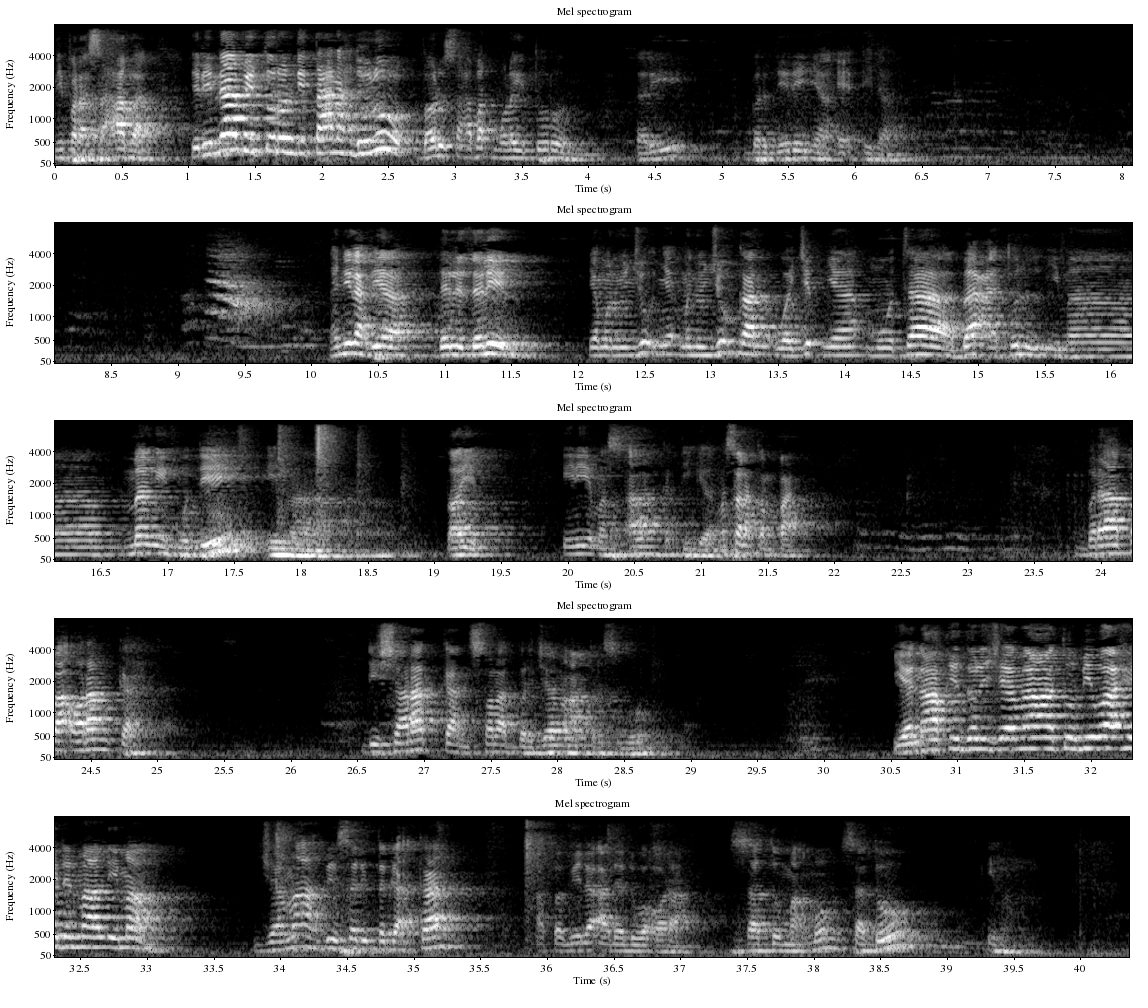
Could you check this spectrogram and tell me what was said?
Ini para sahabat. Jadi Nabi turun di tanah dulu, baru sahabat mulai turun dari berdirinya tidak. Inilah dia dalil-dalil yang menunjuknya menunjukkan wajibnya mutaba'atul imam, mengikuti imam. Baik. Ini masalah ketiga, masalah keempat. Berapa orangkah disyaratkan sholat berjamaah tersebut? Yanaqidul jama'atu biwahidin ma'al imam. Jamaah bisa ditegakkan apabila ada dua orang. Satu makmum, satu imam.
